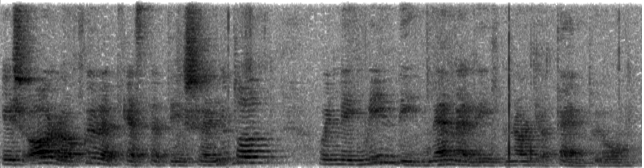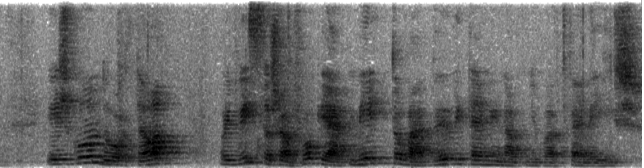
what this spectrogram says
és arra a következtetésre jutott, hogy még mindig nem elég nagy a templom. És gondolta, hogy biztosan fogják még tovább bővíteni napnyugat felé is.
